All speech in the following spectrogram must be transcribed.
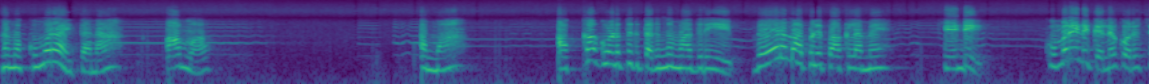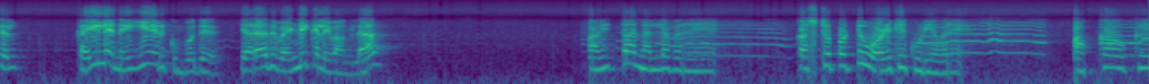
நம்ம குமர ஆயிட்டானா? ஆமா. அம்மா அக்கா குணத்துக்கு தகுந்த மாதிரி வேற மாப்பிள்ளை பார்க்கலாமே. ஏண்டி குமரனுக்கு என்ன குறைச்சல்? கையில நெய்யே இருக்கும்போது யாராவது வெண்ணெய் கிளைவாங்களா? ஐத்தா நல்லவரே கஷ்டப்பட்டு உழைக்கக்கூடியவரே. அக்காவுக்கு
